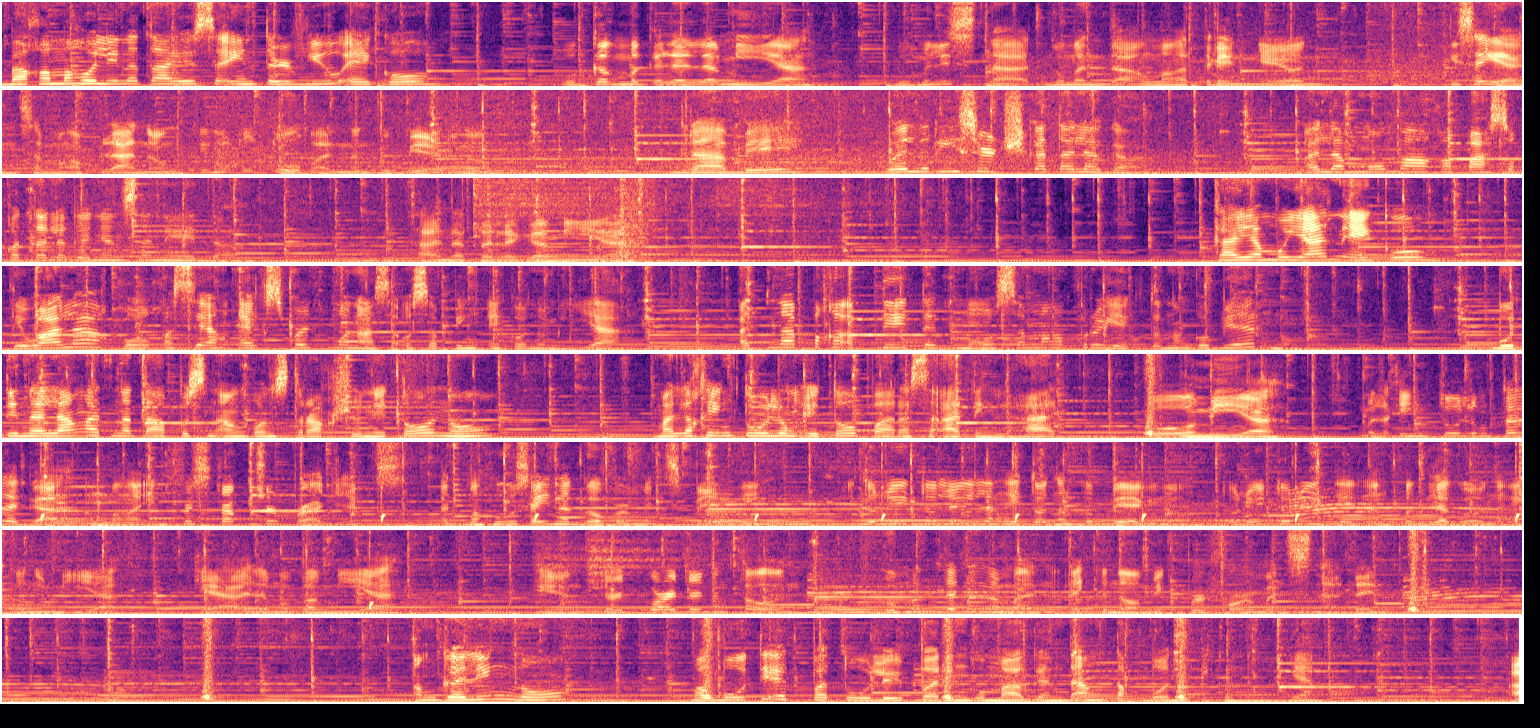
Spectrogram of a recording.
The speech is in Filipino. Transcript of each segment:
Baka mahuli na tayo sa interview, Eko. Huwag kang mag-alala, Mia. Bumalis na at gumanda ang mga trend ngayon. Isa yan sa mga planong tinututukan ng gobyerno. Grabe, well-researched ka talaga. Alam mo, makakapasok ka talaga niyan sa NEDA. Sana talaga, Mia. Kaya mo yan, Eko. Tiwala ako kasi ang expert mo na sa usaping ekonomiya. At napaka-updated mo sa mga proyekto ng gobyerno. Buti na lang at natapos na ang construction nito, no? Malaking tulong ito para sa ating lahat. Oo, Mia. Malaking tulong talaga ang mga infrastructure projects at mahusay na government spending. Ituloy-tuloy lang ito ng gobyerno, tuloy-tuloy din ang paglago ng ekonomiya. Kaya alam mo ba, Mia, ngayong third quarter ng taon, gumanda na naman ang economic performance natin. Ang galing, no? Mabuti at patuloy pa rin gumaganda ang takbo ng ekonomiya.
